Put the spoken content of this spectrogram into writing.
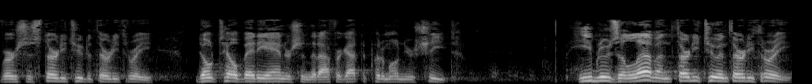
verses 32 to 33. Don't tell Betty Anderson that I forgot to put them on your sheet. Hebrews 11, 32 and 33.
